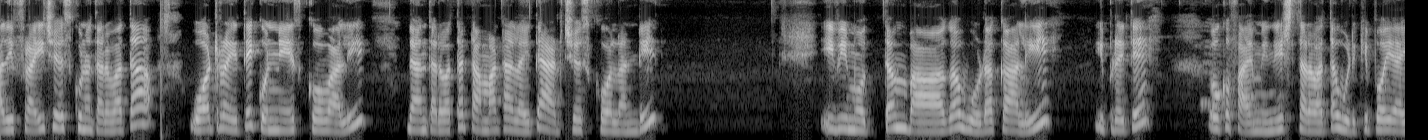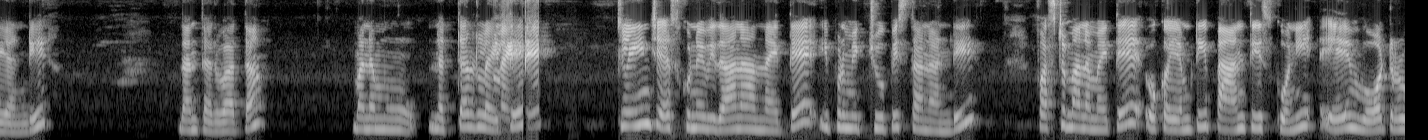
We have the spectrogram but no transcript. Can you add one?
అది ఫ్రై చేసుకున్న తర్వాత వాటర్ అయితే కొన్ని వేసుకోవాలి. దాని తర్వాత టమాటాలు అయితే యాడ్ చేసుకోవాలండి. ఇవి మొత్తం బాగా ఉడకాలి. ఇప్పుడైతే ఒక ఫైవ్ మినిట్స్ తర్వాత ఉడికిపోయాయండి. దాని తర్వాత మనము నెత్తర్లు అయితే క్లీన్ చేసుకునే విధానాన్ని అయితే ఇప్పుడు మీకు చూపిస్తానండి. ఫస్ట్ మనమైతే ఒక ఎంటీ ప్యాన్ తీసుకొని ఏం వాటర్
